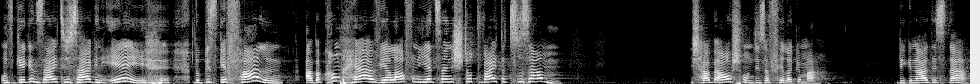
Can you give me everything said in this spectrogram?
Uns gegenseitig sagen, ey, du bist gefallen, aber komm her, wir laufen jetzt ein Stück weiter zusammen. Ich habe auch schon diese Fehler gemacht. Die Gnade ist da.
